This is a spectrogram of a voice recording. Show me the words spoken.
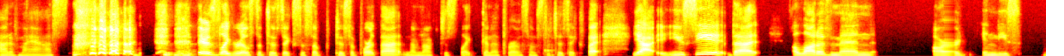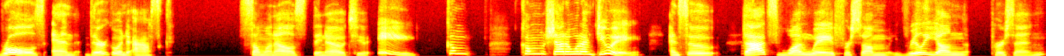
out of my ass. There's like real statistics to, sup- to support that and i'm not just like gonna throw some statistics. But yeah you see that a lot of men are in these roles and they're going to ask someone else they know to hey come come shadow what i'm doing. And so that's one way for some really young person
